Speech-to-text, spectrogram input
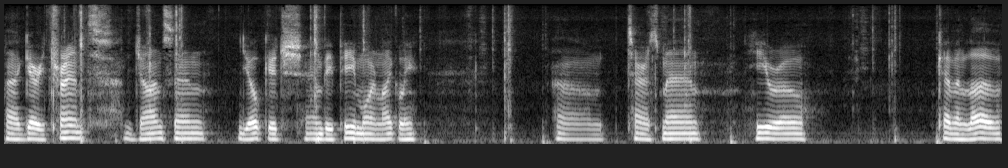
Uh, Gary Trent, Johnson, Jokic, MVP more than likely. Um, Terance Mann, Herro, Kevin Love,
